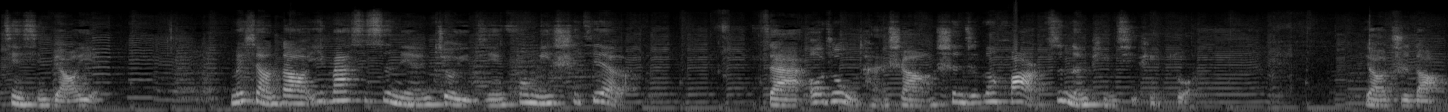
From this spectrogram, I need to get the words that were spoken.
进行表演，没想到一八四四年就已经风靡世界了。在欧洲舞坛上，甚至跟华尔兹能平起平坐。要知道，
